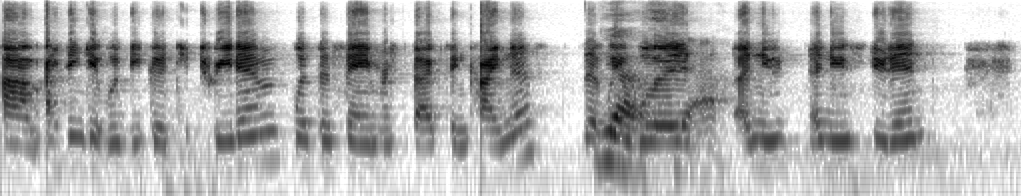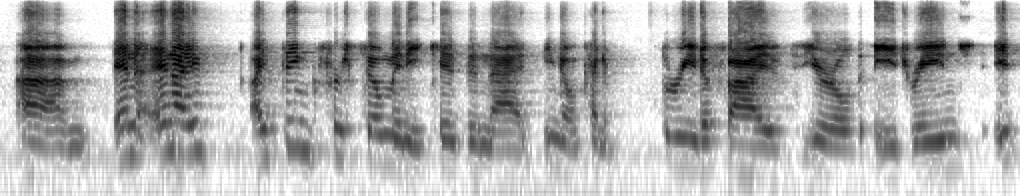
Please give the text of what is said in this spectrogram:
um, I think it would be good to treat him with the same respect and kindness that Yes, we would yeah. a new a new student. Um, and and I I think for so many kids in that you know kind of three to five year old age range, it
